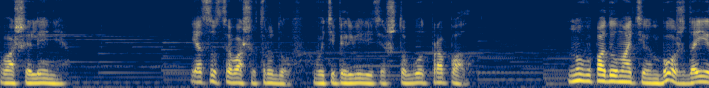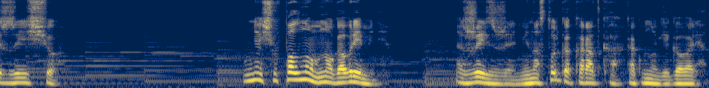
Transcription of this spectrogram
вашей лени и отсутствия ваших трудов. Вы теперь видите, что год пропал – ну вы подумайте, боже, да есть же еще. У меня еще вполне много времени. Жизнь же не настолько коротка, как многие говорят.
